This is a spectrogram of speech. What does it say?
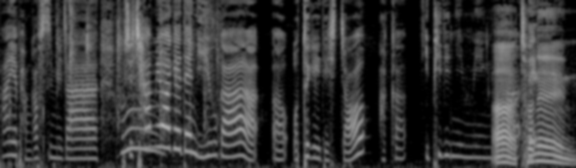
아, 예, 반갑습니다. 혹시 참여하게 된 이유가 어, 어떻게 되시죠? 아까 이 PD님인가? 아, 저는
